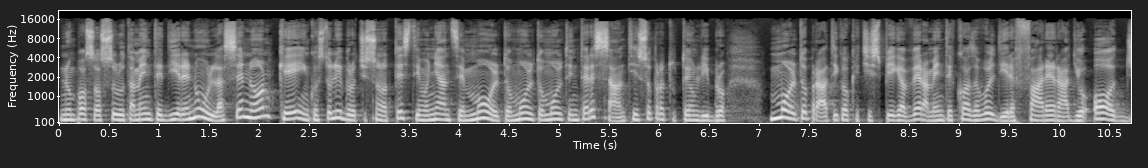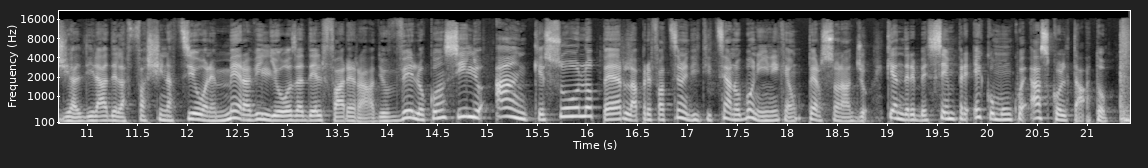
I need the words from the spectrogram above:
non posso assolutamente dire nulla se non che in questo libro ci sono testimonianze molto molto molto interessanti e soprattutto è un libro molto pratico che ci spiega veramente cosa vuol dire fare radio oggi, al di là della fascinazione meravigliosa del fare radio. Ve lo consiglio anche solo per la prefazione di Tiziano Bonini, che è un personaggio che andrebbe sempre e comunque ascoltato.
